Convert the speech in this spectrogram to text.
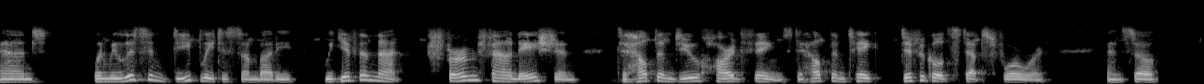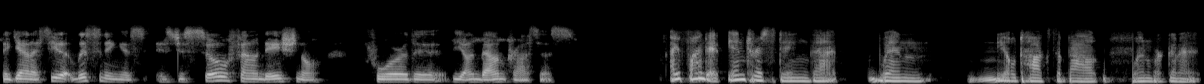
And when we listen deeply to somebody, we give them that firm foundation to help them do hard things, to help them take difficult steps forward. And so, again, I see that listening is, is just so foundational for the, the unbound process. I find it interesting that when Neil talks about when we're going to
